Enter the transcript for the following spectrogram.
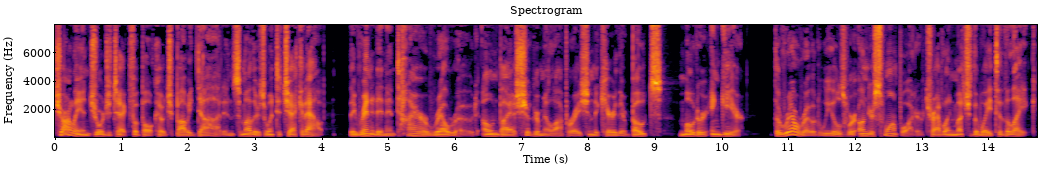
Charlie and Georgia Tech football coach Bobby Dodd and some others went to check it out. They rented an entire railroad owned by a sugar mill operation to carry their boats, motor, and gear. The railroad wheels were under swamp water, traveling much of the way to the lake.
